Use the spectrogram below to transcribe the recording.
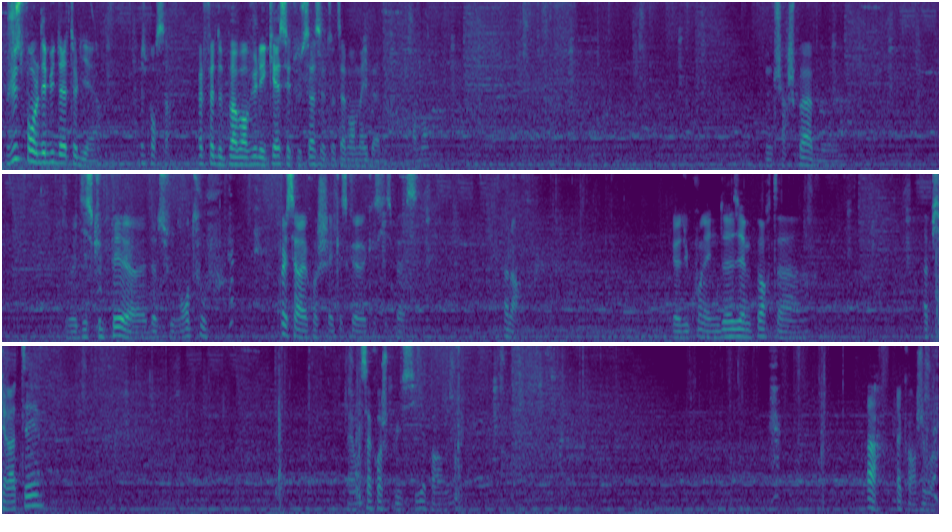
Juste pour le début de l'atelier, hein. Juste pour ça. Le fait de pas avoir vu les caisses et tout ça, c'est totalement my bad. Vraiment. Je ne cherche pas à me... Je me disculper euh, d'absolument tout. Pourquoi il s'est raccroché? Qu'est-ce que qu'est-ce qui se passe? Voilà. Du coup, on a une deuxième porte à, pirater. Euh, on s'accroche plus ici, apparemment. Ah, d'accord, je vois.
